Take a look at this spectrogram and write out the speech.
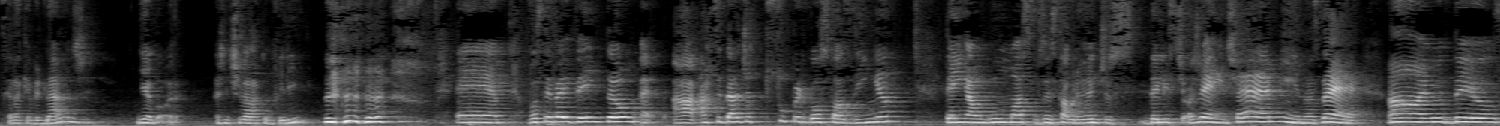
Será que é verdade? E agora? A gente vai lá conferir? é, você vai ver então é, a, a cidade é super gostosinha. Tem algumas os restaurantes deliciosos. Gente, é Minas, né? Ai, meu Deus,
